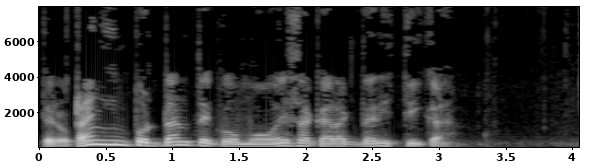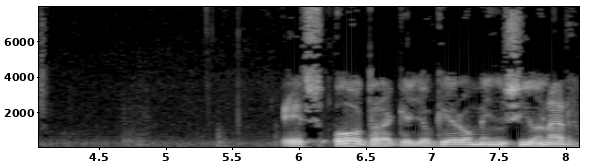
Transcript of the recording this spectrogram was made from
Pero tan importante como esa característica es otra que yo quiero mencionar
